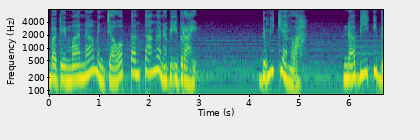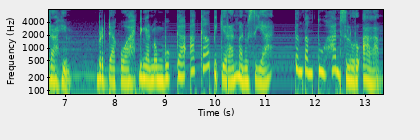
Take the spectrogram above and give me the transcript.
bagaimana menjawab tantangan Nabi Ibrahim. Demikianlah Nabi Ibrahim berdakwah dengan membuka akal pikiran manusia tentang Tuhan seluruh alam.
